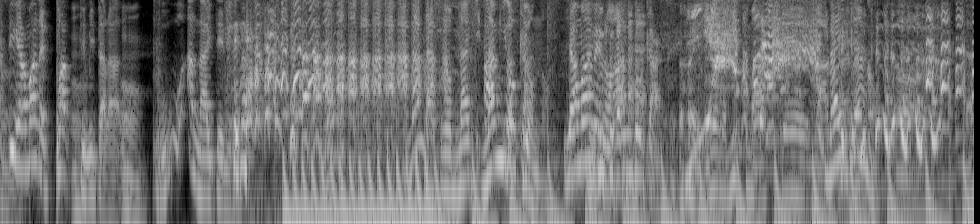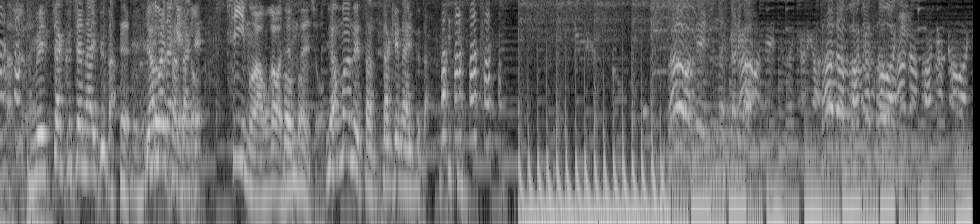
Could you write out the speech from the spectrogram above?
ーおって山根パッて見たら、ブん。ワー泣いてんねん。なんだその泣き、泣きはすよんの。山根の安堵感。い。やミスもあって、泣いてんのめちゃくちゃ泣いてた。一山根さんだけ。。チームは他は全然でしょ？山根さんだけ泣いてた。さらば青春の光が、ただバカ騒ぎ。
